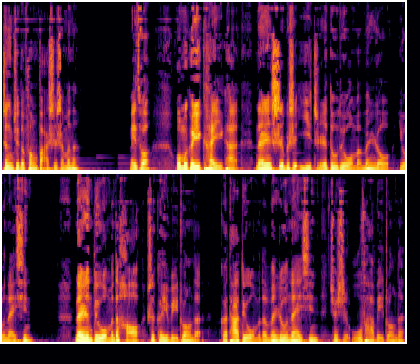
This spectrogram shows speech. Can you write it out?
正确的方法是什么呢？没错，我们可以看一看男人是不是一直都对我们温柔有耐心。男人对我们的好是可以伪装的，可他对我们的温柔耐心却是无法伪装的。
